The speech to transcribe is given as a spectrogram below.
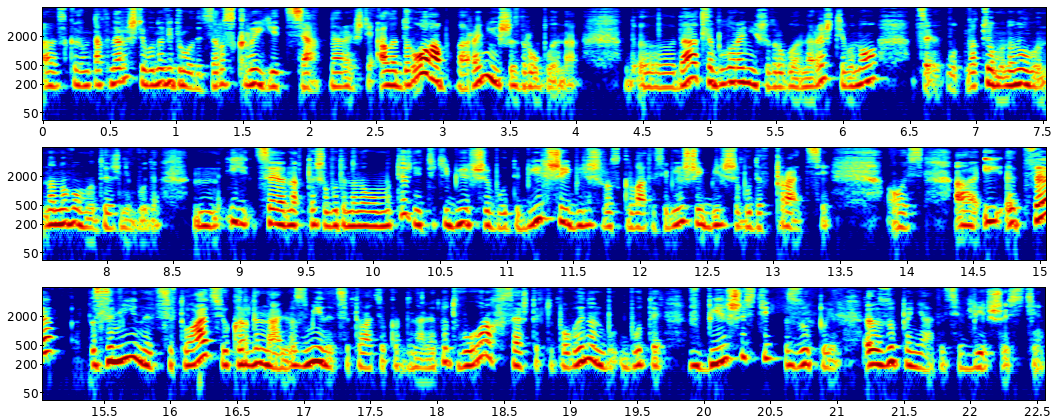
е, скажімо так, нарешті воно відродиться, розкриється нарешті. Але дорога була раніше зроблена. Е, Да? Це було раніше зроблено. Нарешті воно це от на цьому на новому, на новому тижні буде. І це на те, що буде на новому тижні, тільки більше буде, більше і більше розкриватися, більше і більше буде в праці. Ось і це змінить ситуацію кардинально. Змінить ситуацію кардинально. Тут ворог все ж таки повинен бути в більшості зупин, зупинятися в більшості.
